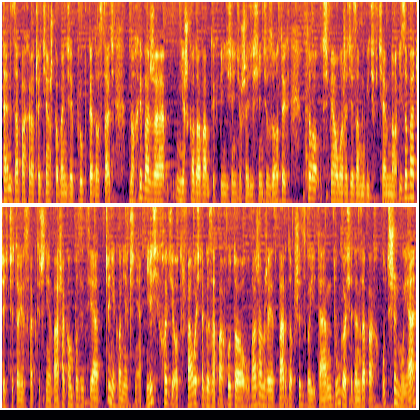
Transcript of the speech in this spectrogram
ten zapach raczej ciężko będzie próbkę dostać. No chyba, że nie szkoda Wam tych 50-60 zł, to śmiało możecie zamówić w ciemno i zobaczyć, czy to jest faktycznie Wasza kompozycja, czy niekoniecznie. Jeśli chodzi o trwałość tego zapachu, to uważam, że jest bardzo przyzwoita. Długo się ten zapach utrzymuje.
